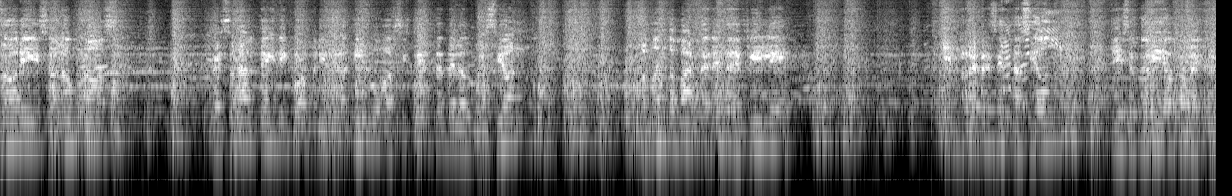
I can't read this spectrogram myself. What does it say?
Profesores, alumnos, personal técnico administrativo, asistentes de la educación, tomando parte en este desfile en representación de su querido colegio,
